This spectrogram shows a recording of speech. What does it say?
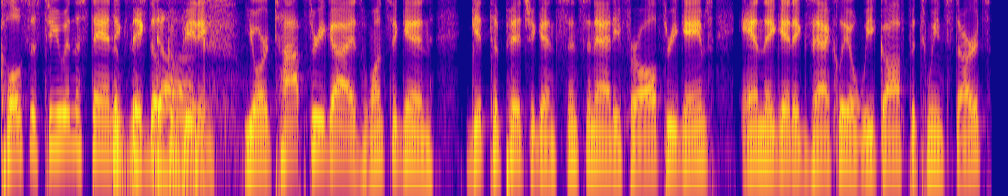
closest to you in the standings The big still competing? Your top three guys, once again, get to pitch against Cincinnati for all three games, and they get exactly a week off between starts.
